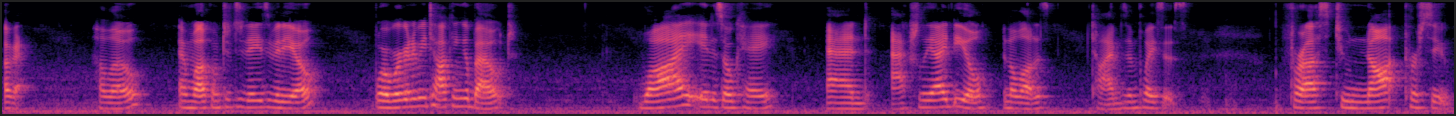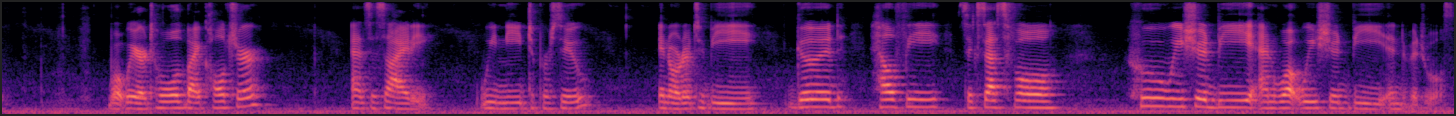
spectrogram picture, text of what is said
Okay. Hello, and welcome to today's video where we're going to be talking about why it is okay and actually ideal in a lot of times and places for us to not pursue what we are told by culture and society we need to pursue in order to be good, healthy, successful, who we should be, and what we should be individuals.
